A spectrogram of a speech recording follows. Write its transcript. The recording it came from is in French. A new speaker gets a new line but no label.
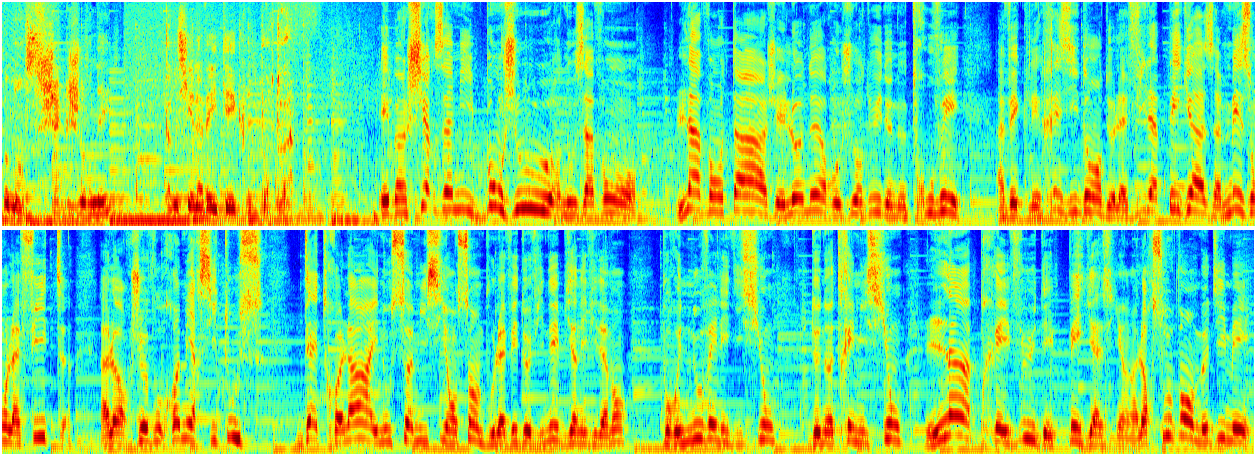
commence chaque journée comme si elle avait été écrite pour toi.
Eh bien, chers amis, bonjour. Nous avons l'avantage et l'honneur aujourd'hui de nous trouver avec les résidents de la Villa Pégase à Maison Lafitte. Alors, je vous remercie tous d'être là et nous sommes ici ensemble, vous l'avez deviné bien évidemment, pour une nouvelle édition de notre émission L'imprévu des Pégasiens. Alors souvent on me dit mais,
